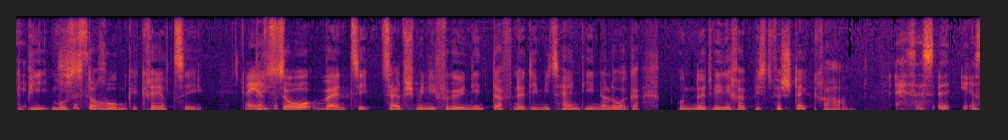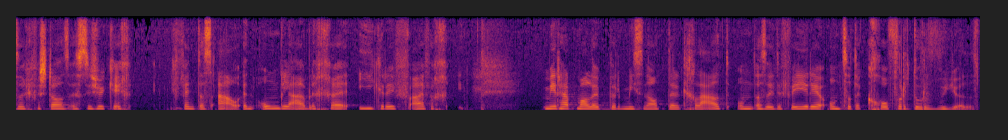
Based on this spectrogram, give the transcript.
Dabei muss es so? doch umgekehrt sein. Hey, also Wieso, wenn sie, selbst meine Freundin darf nicht in mein Handy hineinschauen. Und nicht, weil ich etwas zu verstecken habe. Ist, also ich verstehe es. Es ist wirklich, ich finde das auch ein unglaublicher Eingriff. Einfach, mir hat mal jemand mein Nattel geklaut, und, also in der Ferien, und so den Koffer durchwühlt.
